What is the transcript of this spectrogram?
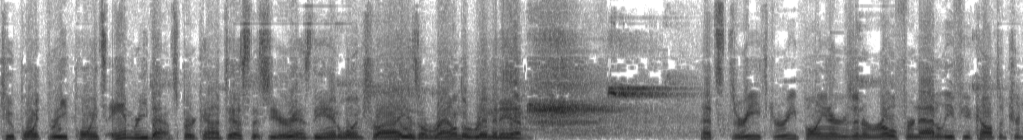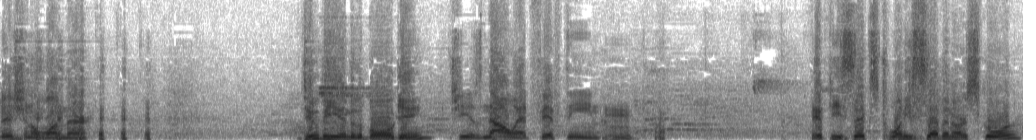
2.3 points and rebounds per contest this year as the and one try is around the rim and in. That's three three pointers in a row for Natalie if you count the traditional one there. Doobie into the ball game. She is now at 15. Hmm. 56 27 our score.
